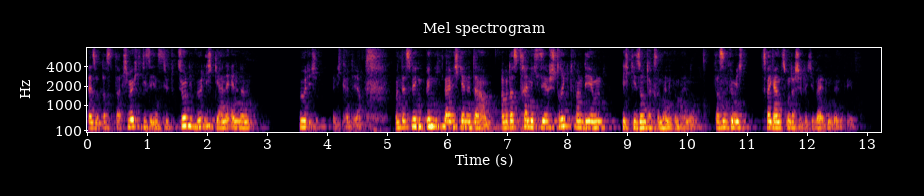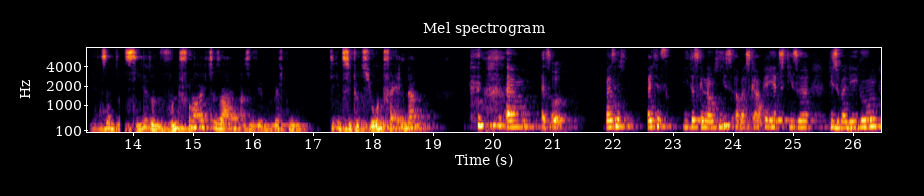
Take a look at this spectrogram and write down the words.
Also das, da, ich möchte diese Institution, die würde ich gerne ändern. Würde ich, wenn ich könnte, ja. Und deswegen bin ich, bleibe ich gerne da. Aber das trenne ich sehr strikt von dem, ich gehe sonntags in meine Gemeinde. Das sind für mich zwei ganz unterschiedliche Welten irgendwie. Wäre das denn so ein Ziel, so ein Wunsch von euch zu sagen, also wir möchten die Institution verändern? ähm, also, weiß nicht, welches, wie das genau hieß, aber es gab ja jetzt diese, diese Überlegung,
